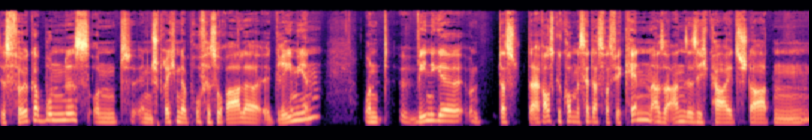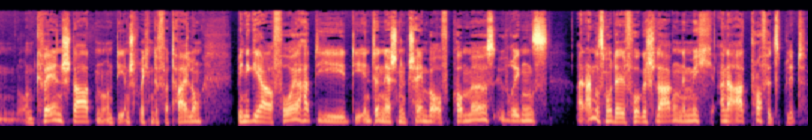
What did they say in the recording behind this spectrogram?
des Völkerbundes und entsprechender professoraler äh, Gremien. Und wenige, und das da herausgekommen ist ja das, was wir kennen, also Ansässigkeitsstaaten und Quellenstaaten und die entsprechende Verteilung. Wenige Jahre vorher hat die, die International Chamber of Commerce übrigens ein anderes Modell vorgeschlagen, nämlich eine Art Profit Split.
